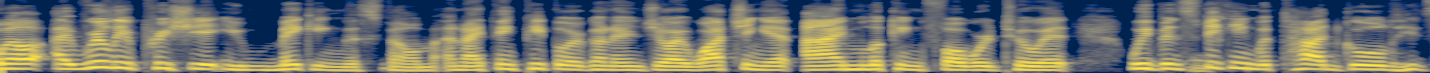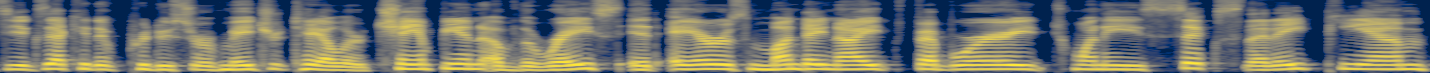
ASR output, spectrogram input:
Well, I really appreciate you making this film, and I think people are going to enjoy watching it. I'm looking forward to it. We've been speaking with Todd Gould. He's the executive producer of Major Taylor, Champion of the Race. It airs Monday night, February 26th at 8 p.m.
